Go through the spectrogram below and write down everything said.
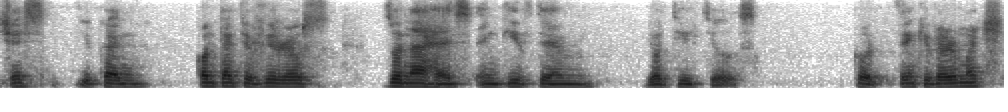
t-shirts. You can contact your various zona heads and give them your details. Good. Thank you very much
